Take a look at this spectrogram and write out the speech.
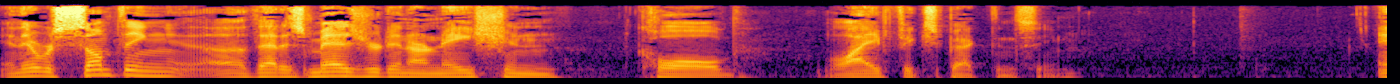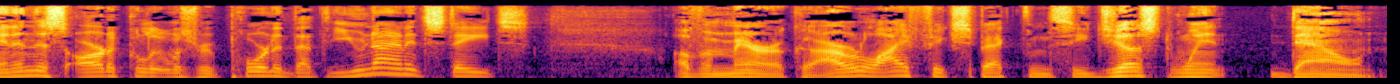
and there was something uh, that is measured in our nation called life expectancy. And in this article, it was reported that the United States of America, our life expectancy just went down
